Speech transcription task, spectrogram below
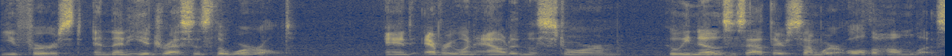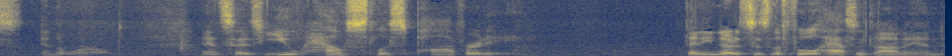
you first. And then he addresses the world and everyone out in the storm who he knows is out there somewhere, all the homeless in the world, and says, You houseless poverty. Then he notices the fool hasn't gone in,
